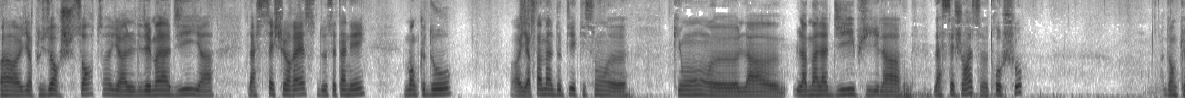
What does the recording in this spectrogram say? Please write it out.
il y a plusieurs sortes. Il y a des maladies, il y a la sécheresse de cette année, manque d'eau. il y a pas mal de pieds qui sont euh, qui ont euh, la, euh, la maladie, puis la, la sécheresse, euh, trop chaud. Donc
